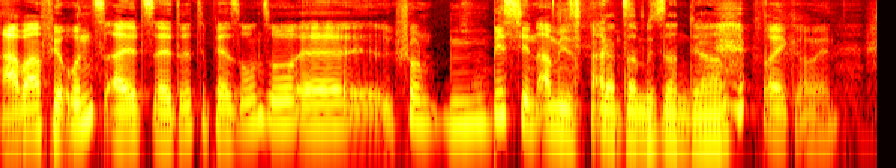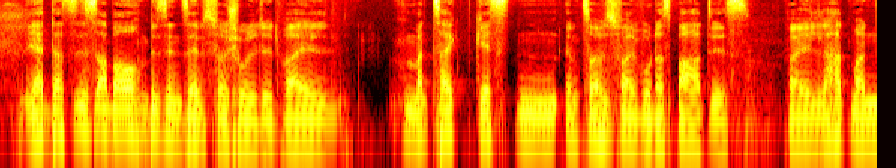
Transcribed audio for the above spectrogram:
Aber für uns als äh, dritte Person so äh, schon ein bisschen amüsant. Ganz amüsant, ja. Vollkommen. Ja, das ist aber auch ein bisschen selbstverschuldet, weil man zeigt Gästen im Zweifelsfall, wo das Bad ist. Weil hat man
